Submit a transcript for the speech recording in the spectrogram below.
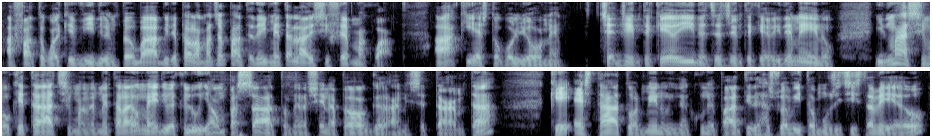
ha fatto qualche video improbabile, però la maggior parte dei metallari si ferma qua. A chi è sto coglione? C'è gente che ride, c'è gente che ride meno. Il massimo che tracima nel metallaro medio è che lui ha un passato nella scena prog anni 70, che è stato almeno in alcune parti della sua vita un musicista vero,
